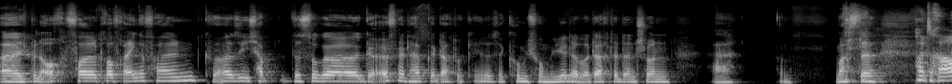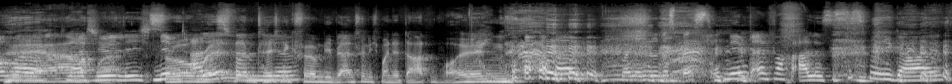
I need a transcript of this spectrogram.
Äh, ich bin auch voll drauf reingefallen quasi. Ich habe das sogar geöffnet, habe gedacht, okay, das ist ja komisch formuliert, aber dachte dann schon, ah, komm, machst du. Vertrau mal, natürlich. So Nimmt alles von random mir. Technikfirmen, die werden schon nicht meine Daten wollen. Meine nur das Beste. Nehmt einfach alles. Es ist mir egal.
